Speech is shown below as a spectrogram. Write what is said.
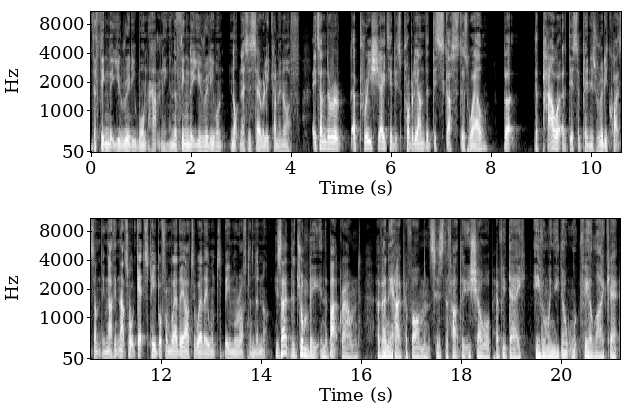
the thing that you really want happening and the thing that you really want not necessarily coming off. It's underappreciated, it's probably under discussed as well, but the power of discipline is really quite something. I think that's what gets people from where they are to where they want to be more often than not. It's like the drumbeat in the background of any high performance is the fact that you show up every day, even when you don't feel like it.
